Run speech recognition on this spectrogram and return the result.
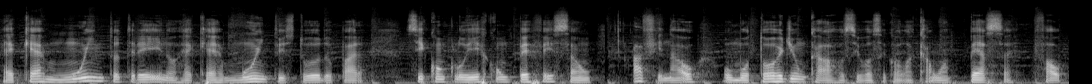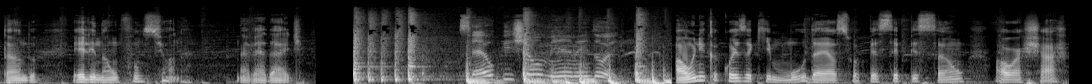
Requer muito treino, requer muito estudo para se concluir com perfeição. Afinal, o motor de um carro, se você colocar uma peça faltando, ele não funciona, não é verdade? Cê é o bichão mesmo, hein, doido? A única coisa que muda é a sua percepção ao achar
